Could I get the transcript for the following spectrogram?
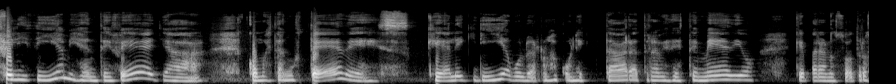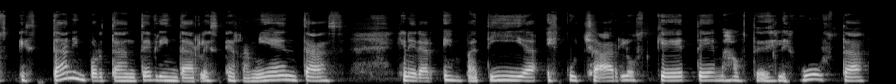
Feliz día, mi gente bella. ¿Cómo están ustedes? Qué alegría volvernos a conectar a través de este medio que para nosotros es tan importante brindarles herramientas, generar empatía, escucharlos, qué temas a ustedes les gusta,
